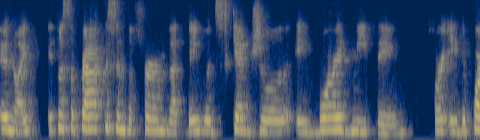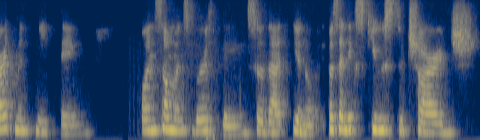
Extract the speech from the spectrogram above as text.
you know, I, it was the practice in the firm that they would schedule a board meeting or a department meeting on someone's birthday so that, you know, it was an excuse to charge,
